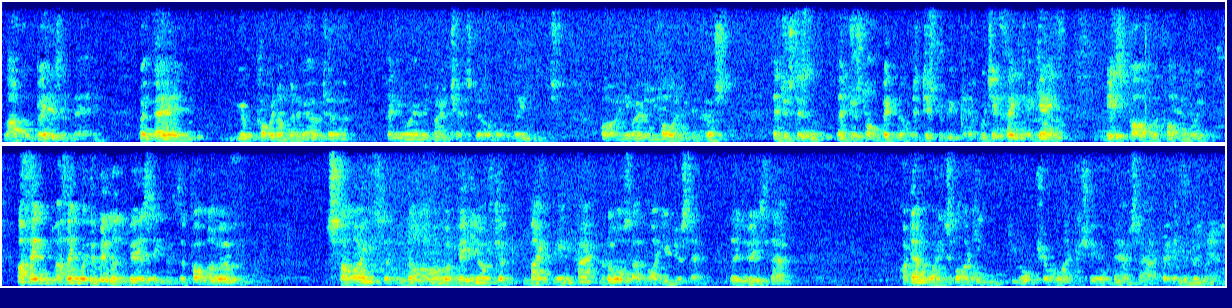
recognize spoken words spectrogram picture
local beers in there, but then you're probably not going to go to anywhere in Manchester or Leeds or anywhere in Foley because there just isn't they're just not big enough to distribute yet, which I think again is part of the problem with I think I think with the Midlands beer scene, the problem of size that none of them are big enough to make the impact, but also like you just said, there is that I don't know what it's like in Yorkshire or Lancashire or down south, but in the Midlands,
